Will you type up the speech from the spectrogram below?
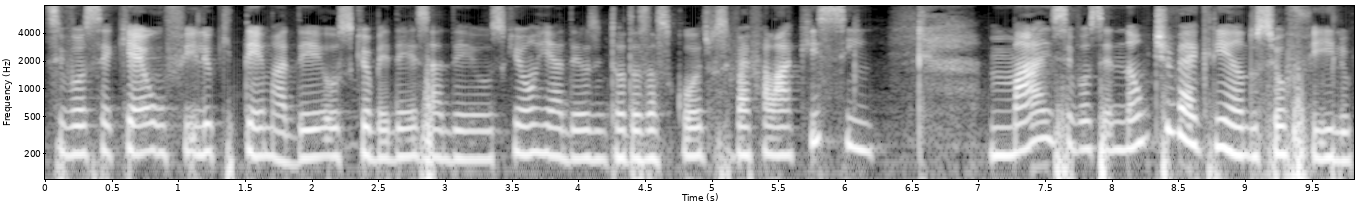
se você quer um filho que tema a Deus, que obedeça a Deus, que honre a Deus em todas as coisas, você vai falar que sim. Mas se você não estiver criando o seu filho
